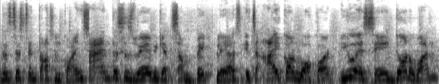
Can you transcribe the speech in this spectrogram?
this is 10,000 coins. And this is where we get some big players. It's an icon walkout. USA, Donovan.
